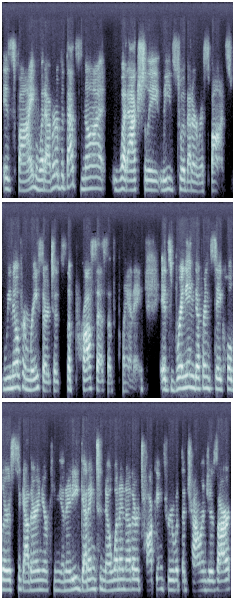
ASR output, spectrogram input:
is fine, whatever, but that's not what actually leads to a better response. We know from research it's the process of planning. It's bringing different stakeholders together in your community, getting to know one another, talking through what the challenges are,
